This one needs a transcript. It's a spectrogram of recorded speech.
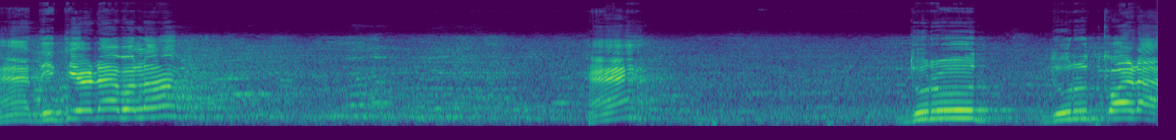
হ্যাঁ দ্বিতীয়টা বলো। হ্যাঁ? দুরুদ দুরুদ কয়টা?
